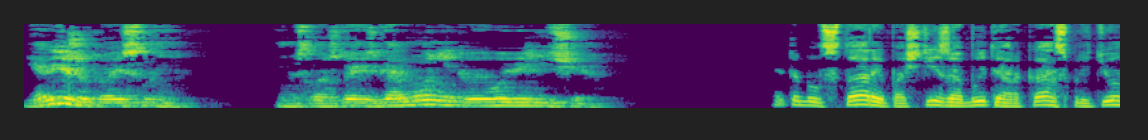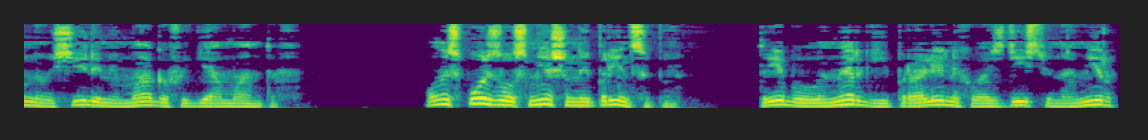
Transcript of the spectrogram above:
Я вижу твои сны и наслаждаюсь гармонией твоего величия. Это был старый, почти забытый аркан, сплетенный усилиями магов и диамантов. Он использовал смешанные принципы, требовал энергии и параллельных воздействий на мир,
